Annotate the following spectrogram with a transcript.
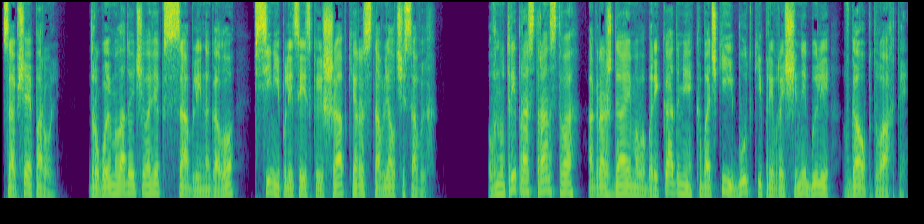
сообщая пароль. Другой молодой человек с саблей наголо в синей полицейской шапке расставлял часовых. Внутри пространства, ограждаемого баррикадами, кабачки и будки превращены были в гауптвахты.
